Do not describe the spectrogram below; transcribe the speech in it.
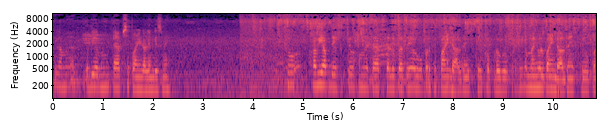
फिर हमें अभी अब हम टैप से पानी डालेंगे इसमें। तो अभी आप देख सकते हो, हमने टैप चालू कर रहे हैं और ऊपर से पानी डाल रहे हैं इसके कपड़ों के ऊपर, ठीक है? मैनुअल पानी डाल रहे हैं इसके ऊपर।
